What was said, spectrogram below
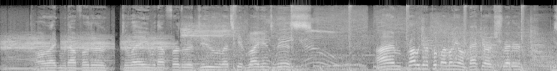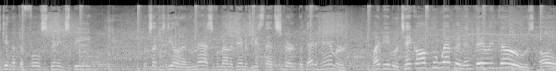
Alright, and without further delay, without further ado, let's get right into this. I'm probably going to put my money on Backyard Shredder. He's getting up to full spinning speed. Looks like he's dealing a massive amount of damage against that skirt, but that hammer might be able to take off the weapon, and there it goes. Oh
